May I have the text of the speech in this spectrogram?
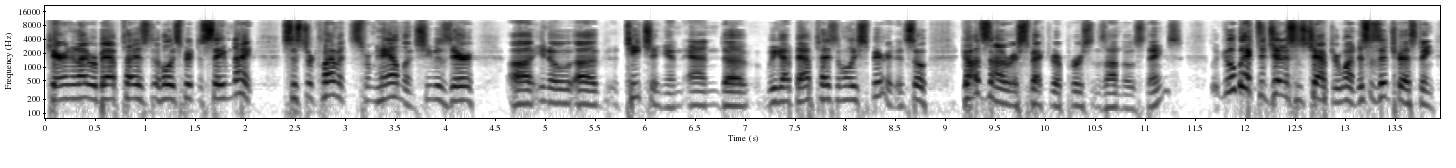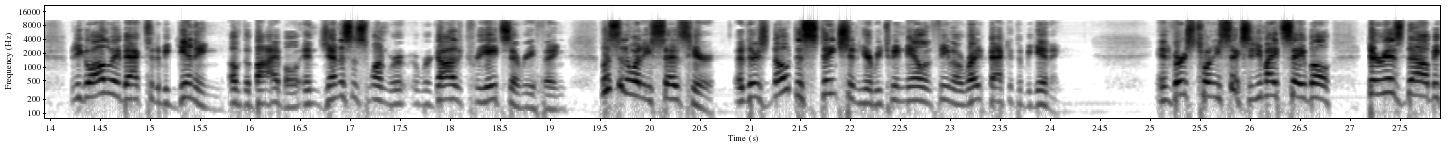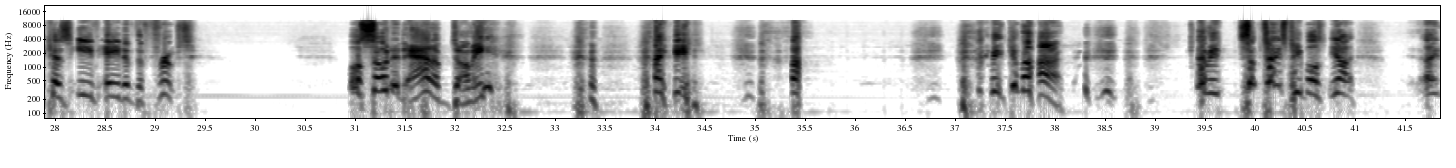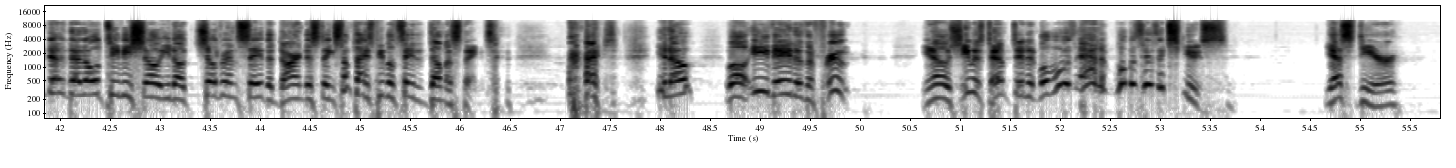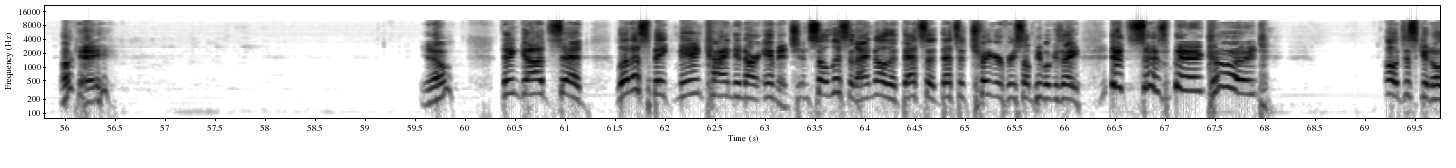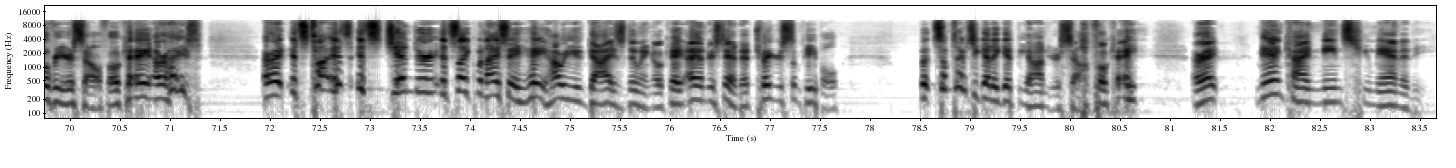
Karen and I were baptized in the Holy Spirit the same night. Sister Clements from Hamlin, she was there, uh, you know, uh, teaching, and and uh, we got baptized in the Holy Spirit. And so God's not a respecter of persons on those things. Go back to Genesis chapter 1. This is interesting. When you go all the way back to the beginning of the Bible, in Genesis 1, where, where God creates everything, listen to what he says here. Uh, there's no distinction here between male and female right back at the beginning. In verse 26, and you might say, well, there is now because Eve ate of the fruit. Well, so did Adam, dummy. I mean, I mean, come on. I mean, sometimes people, you know, I know that old TV show, you know, children say the darndest things. Sometimes people say the dumbest things. right? You know? Well, Eve ate of the fruit. You know, she was tempted. And, well, what was Adam? What was his excuse? Yes, dear. Okay. You know? Then God said, let us make mankind in our image. And so listen, I know that that's a, that's a trigger for some people because say, it says mankind. Oh, just get over yourself, okay? All right? All right, it's, it's it's gender. It's like when I say, "Hey, how are you guys doing?" Okay, I understand that triggers some people, but sometimes you got to get beyond yourself. Okay, all right. Mankind means humanity.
